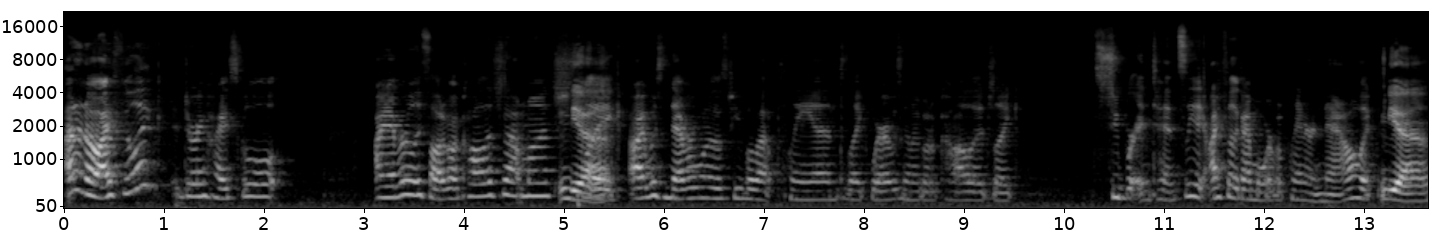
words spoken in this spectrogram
I don't know. I feel like during high school, I never really thought about college that much. Yeah. Like I was never one of those people that planned like where I was gonna go to college like super intensely. Like I feel like I'm more of a planner now. Like yeah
